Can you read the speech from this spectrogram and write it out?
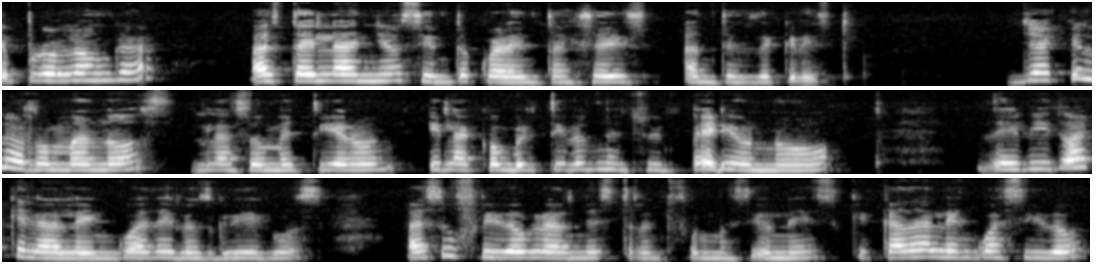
Se prolonga hasta el año 146 a.C ya que los romanos la sometieron y la convirtieron en su imperio, ¿no? debido a que la lengua de los griegos ha sufrido grandes transformaciones, que cada lengua ha sido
